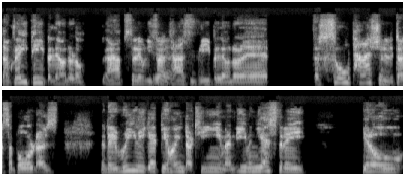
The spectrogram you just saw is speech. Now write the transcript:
they're great people down there, though. Absolutely yeah. fantastic people down there. Uh, they're so passionate. Their supporters, they really get behind their team. And even yesterday, you know,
